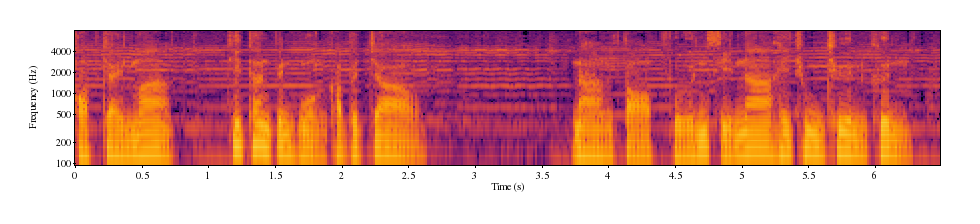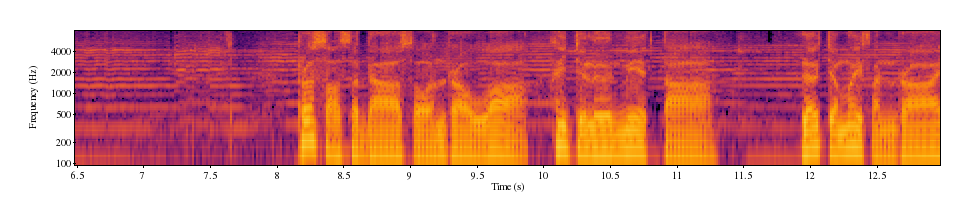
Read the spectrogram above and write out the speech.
ขอบใจมากที่ท่านเป็นห่วงข้าพเจ้า นางตอบฝืนสีหน้าให้ชุ่มชื่นขึ้น พระศาสดาสอนเราว่าให้เจริญเมตตา แล้วจะไม่ฝันร้าย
